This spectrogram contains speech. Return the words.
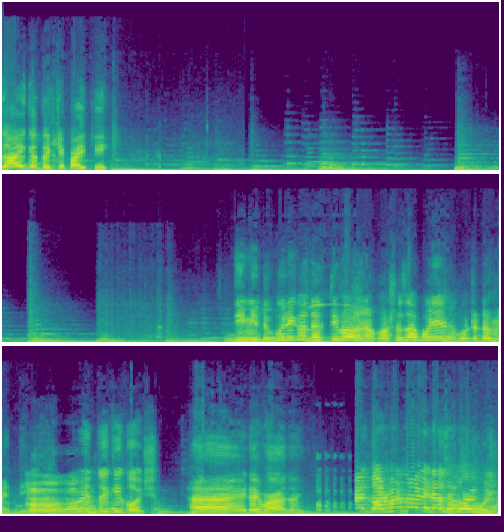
যাই গে দেখি পাই কি। দিনে দুপুরে কেউ দেখতে পাবে না কষা যা পড়ে গোটাটা মেদ দিয়ে তুই কি কইস? হ্যাঁ হ্যাঁ এটাই মারা যায়। না এটা সবাই বলি।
